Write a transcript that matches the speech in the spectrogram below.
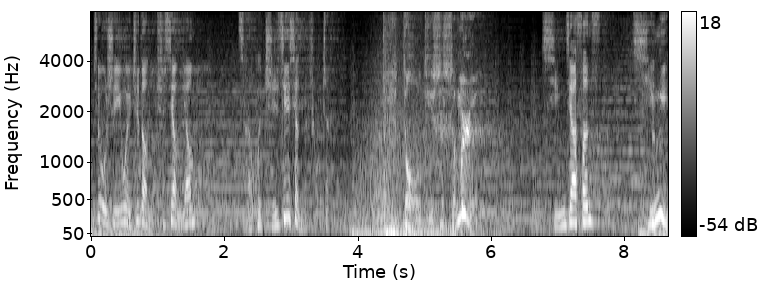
就是因为知道你是向阳，才会直接向你挑战。你到底是什么人？秦家三子，秦羽。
